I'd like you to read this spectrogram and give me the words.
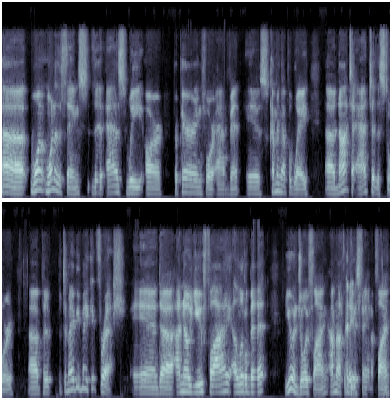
uh, one one of the things that as we are preparing for Advent is coming up a way uh, not to add to the story, uh, but, but to maybe make it fresh. And uh, I know you fly a little bit. You enjoy flying. I'm not the I do. biggest fan of flying.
